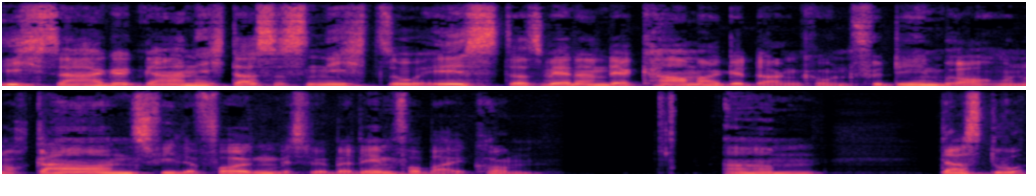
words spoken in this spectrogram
Ich sage gar nicht, dass es nicht so ist. Das wäre dann der Karma-Gedanke. Und für den brauchen wir noch ganz viele Folgen, bis wir bei dem vorbeikommen. Ähm, dass du,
